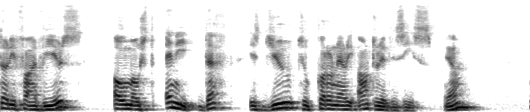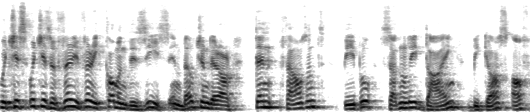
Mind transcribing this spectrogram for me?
35 years, almost any death is due to coronary artery disease. Yeah? Which is, which is a very, very common disease. In Belgium, there are 10,000 people suddenly dying because of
